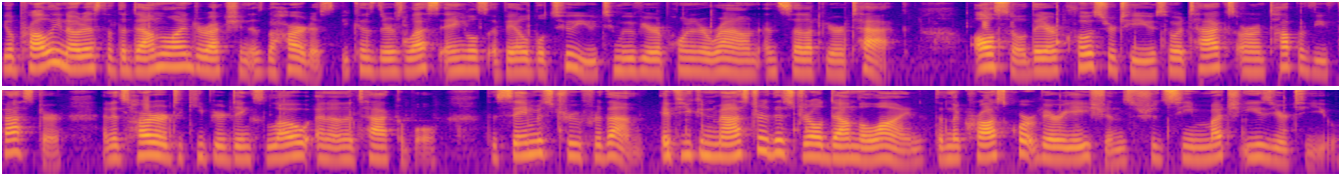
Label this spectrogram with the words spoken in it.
You'll probably notice that the down the line direction is the hardest because there's less angles available to you to move your opponent around and set up your attack. Also, they are closer to you, so attacks are on top of you faster, and it's harder to keep your dinks low and unattackable. The same is true for them. If you can master this drill down the line, then the cross-court variations should seem much easier to you.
